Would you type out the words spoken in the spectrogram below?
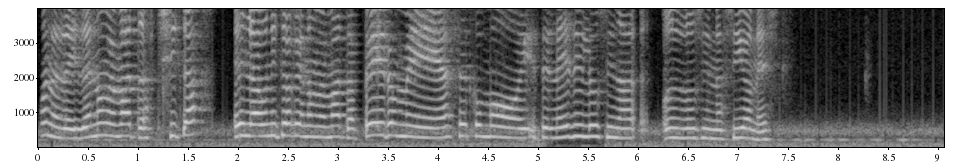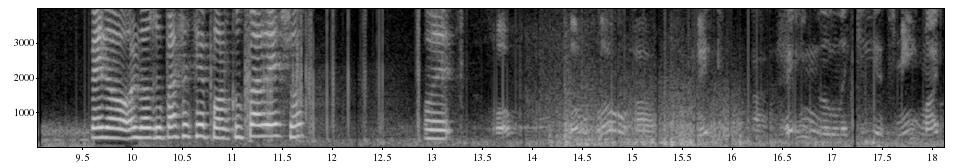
Bueno, en realidad no me mata. Chica es la única que no me mata, pero me hace como tener ilusina-. Pero lo que pasa es que por culpa de eso... Pues, Hello? Hello, hello, uh, Nick? Uh, hey, little Nicky, it's me, Mike.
